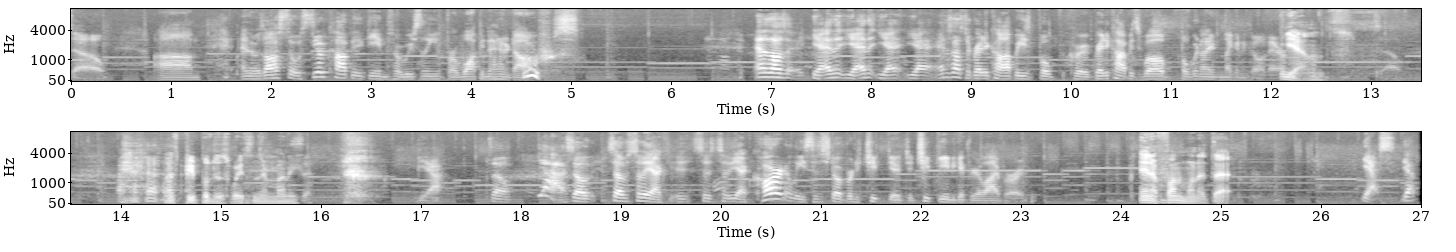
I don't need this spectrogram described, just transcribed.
So, um, and there was also a sealed copy of the game so recently for a whopping nine hundred dollars. And there's also yeah, and, yeah, and, yeah, yeah, and there's also graded copies, but graded copies as well. But we're not even like gonna go there. Yeah, that's, So that's people just wasting their money. So, yeah. So yeah. So so so yeah. So, so yeah. Card at least is still a pretty cheap, a cheap game to get for your library. And a fun one at that. Yes. Yep.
